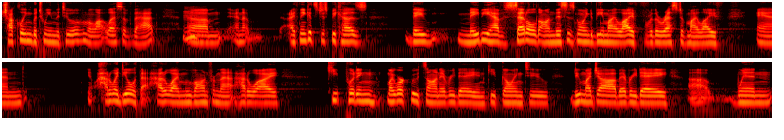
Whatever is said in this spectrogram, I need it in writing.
chuckling between the two of them, a lot less of that. Um, and I, I think it's just because they maybe have settled on this is going to be my life for the rest of my life. And you know, how do I deal with that? How do I move on from that? How do I keep putting my work boots on every day and keep going to do my job every day uh, when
